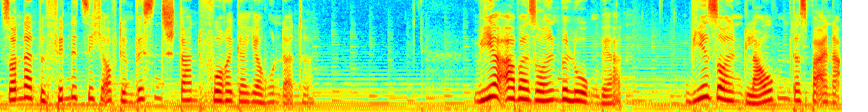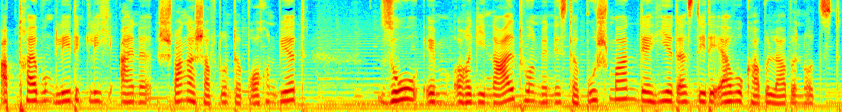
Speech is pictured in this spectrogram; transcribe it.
sondern befindet sich auf dem Wissensstand voriger Jahrhunderte. Wir aber sollen belogen werden. Wir sollen glauben, dass bei einer Abtreibung lediglich eine Schwangerschaft unterbrochen wird, so im Originalton Minister Buschmann, der hier das DDR-Vokabular benutzt.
